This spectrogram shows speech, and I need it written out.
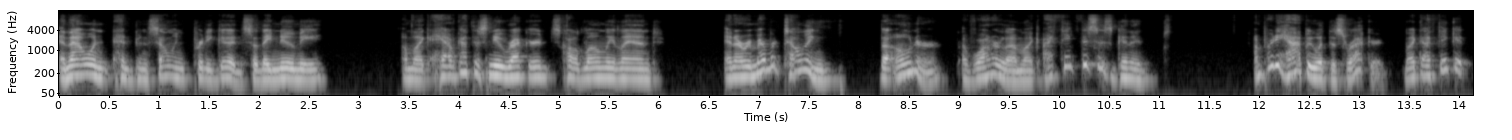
And that one had been selling pretty good. So they knew me. I'm like, hey, I've got this new record. It's called Lonely Land. And I remember telling the owner of Waterloo, I'm like, I think this is gonna I'm pretty happy with this record. Like I think it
